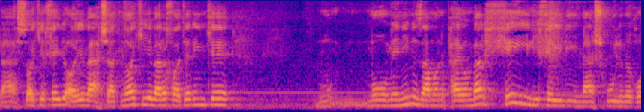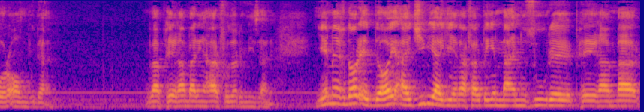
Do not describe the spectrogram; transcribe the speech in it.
بحثا که خیلی آیه وحشتناکیه برای خاطر اینکه مؤمنین زمان پیامبر خیلی خیلی مشغول به قرآن بودن و پیغمبر این حرف رو داره می‌زنه. یه مقدار ادعای عجیبی اگه یه نفر بگه منظور پیغمبر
